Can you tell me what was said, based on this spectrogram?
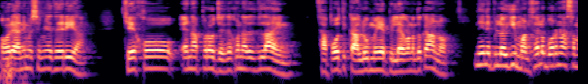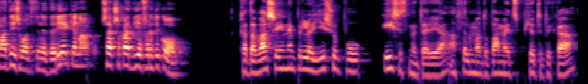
ωραία, αν είμαι σε μια εταιρεία και έχω ένα project, έχω ένα deadline, θα πω ότι καλούμε ή επιλέγω να το κάνω. Ναι, είναι επιλογή μου. Αν θέλω, μπορώ να σταματήσω από αυτή την εταιρεία και να ψάξω κάτι διαφορετικό. Κατά βάση είναι επιλογή σου που είσαι στην εταιρεία, αν θέλουμε να το πάμε έτσι πιο τυπικά.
